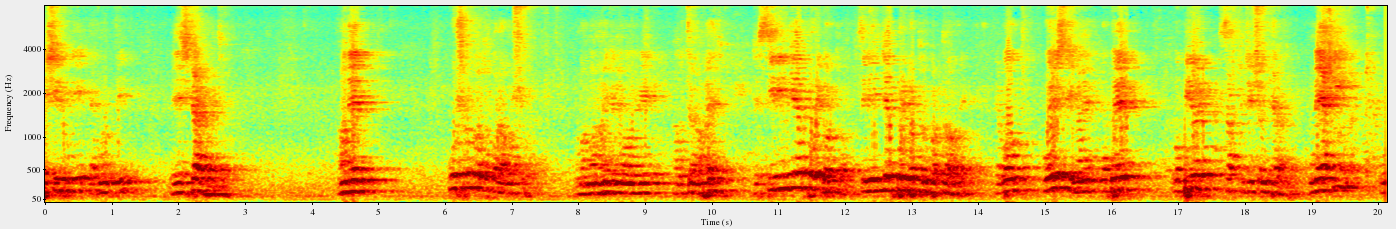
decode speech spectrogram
বেশি রোগী এখন অব্দি রেজিস্টার্ড হয়েছে। আমাদের কৌশলগত পরামর্শ, আমার মনে হয় এখানে অলরেডি আলোচনা হয়েছে, যে সিরিঞ্জের পরিবর্তন সিরিঞ্জের পরিবর্তন করতে হবে এবং ওয়েসি মানে ওপের ওপিওড সাবস্টিটিউশন থেরাপি মানে একই, ও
